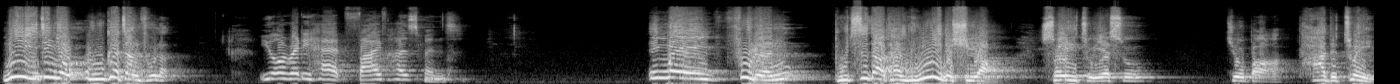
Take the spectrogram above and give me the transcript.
你已经有五个丈夫了， You already had five husbands. 因为妇人不知道她灵里的需要，所以主耶稣就把她的罪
